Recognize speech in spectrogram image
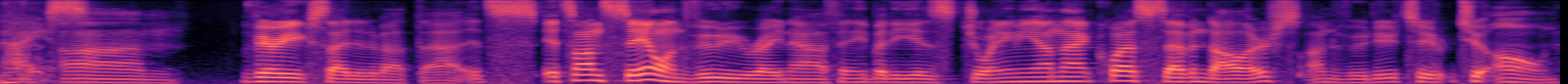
Nice. Um, very excited about that. It's it's on sale on Vudu right now. If anybody is joining me on that quest, seven dollars on Vudu to to own.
